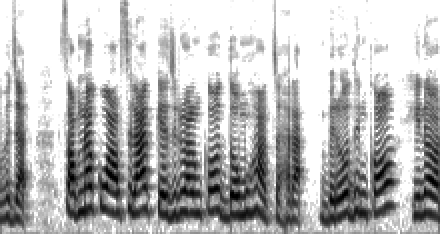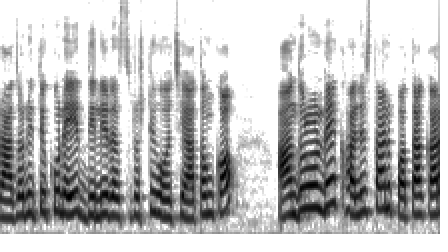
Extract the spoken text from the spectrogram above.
অভিযান সামনাকু আসিলা কেজরিওয়াল দোমুহা চেহারা বিরোধী হীন রাজনীতি নেই দিল্লির সৃষ্টি হয়েছে আতঙ্ক আন্দোলনের খালিস্তান পতাকার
